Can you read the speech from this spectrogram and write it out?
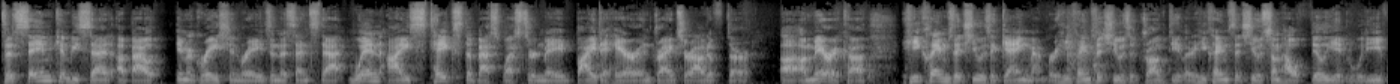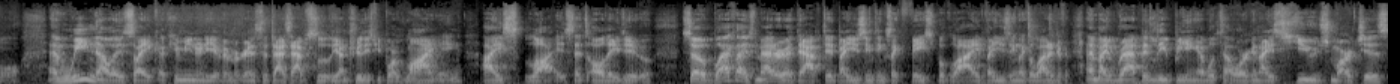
the same can be said about immigration raids in the sense that when ICE takes the best Western maid by the hair and drags her out of their uh, America, he claims that she was a gang member. He claims that she was a drug dealer. He claims that she was somehow affiliated with evil. And we know as like a community of immigrants that that's absolutely untrue. These people are lying. ICE lies. That's all they do. So Black Lives Matter adapted by using things like Facebook Live, by using like a lot of different, and by rapidly being able to organize huge marches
